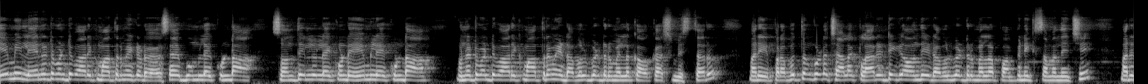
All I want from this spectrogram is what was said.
ఏమీ లేనటువంటి వారికి మాత్రమే ఇక్కడ వ్యవసాయ భూమి లేకుండా సొంత ఇల్లు లేకుండా ఏమి లేకుండా ఉన్నటువంటి వారికి మాత్రమే డబుల్ బెడ్రూమ్ ఇళ్ళకు అవకాశం ఇస్తారు. మరి ప్రభుత్వం కూడా చాలా క్లారిటీగా ఉంది డబుల్ బెడ్రూమ్ ఇళ్ళ పంపిణీకి సంబంధించి. మరి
